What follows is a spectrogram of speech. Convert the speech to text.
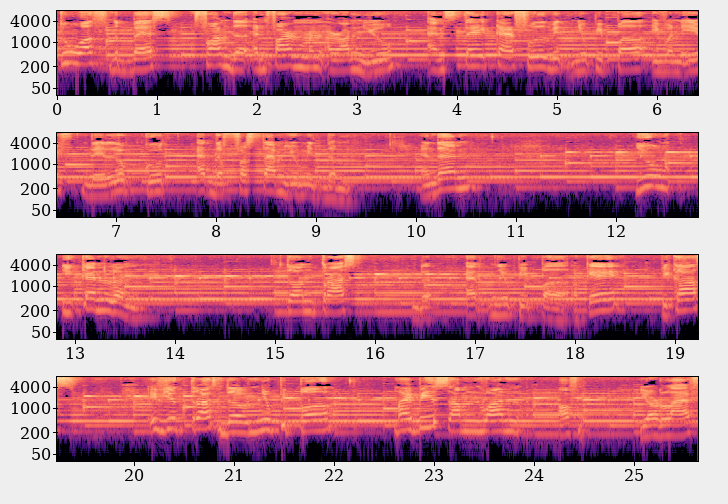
do what's the best for the environment around you and stay careful with new people even if they look good at the first time you meet them. And then you you can learn. Don't trust the, at new people okay? Because if you trust the new people maybe someone of your life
